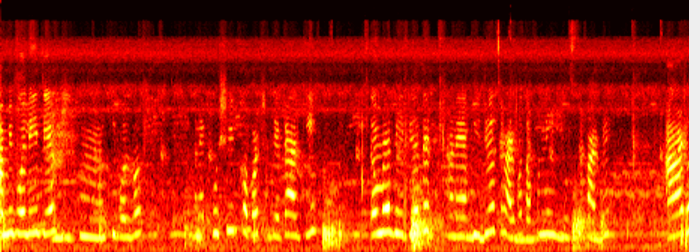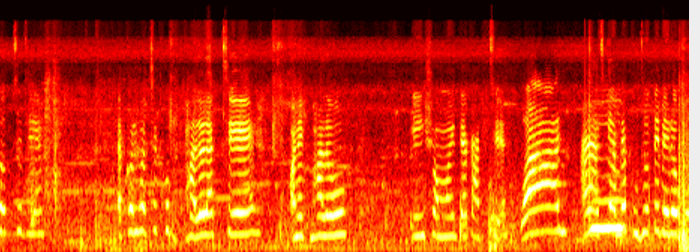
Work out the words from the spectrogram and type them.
আমি বলি যে কি বলব? মানে খুশির খবর যেটা আর কি, তোমরা ভিডিওতে মানে ভিডিও ছাড়বো তখনই বুঝতে পারবে। আর হচ্ছে যে, এখন হচ্ছে খুব ভালো লাগছে। অনেক ভালো এই সময়টা কাটছে। ওয়ান আর আজকে আমরা পুজোতে বেরোবো।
